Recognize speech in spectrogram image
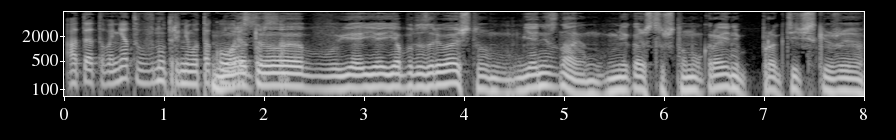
от этого, нет внутреннего такого ну, ресурса. Это, я, я, я подозреваю, что, я не знаю, мне кажется, что на Украине практически уже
